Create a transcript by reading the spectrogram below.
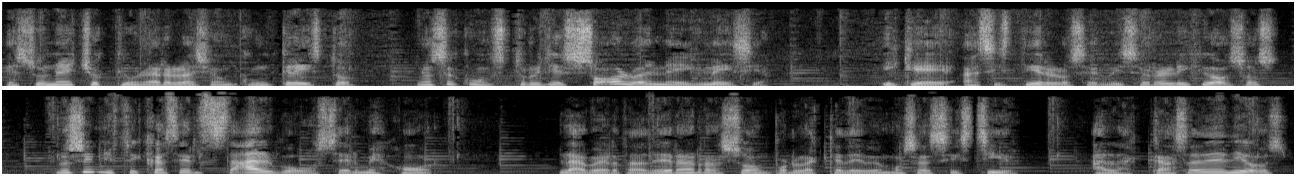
Es un hecho que una relación con Cristo no se construye solo en la iglesia y que asistir a los servicios religiosos no significa ser salvo o ser mejor la verdadera razón por la que debemos asistir a la casa de Dios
